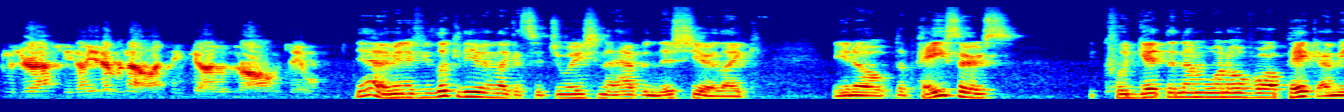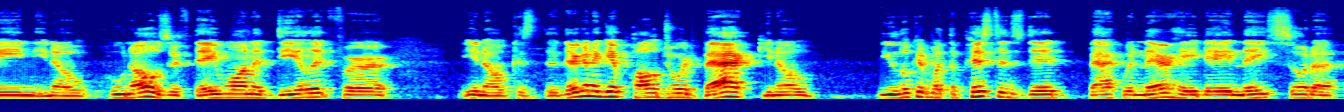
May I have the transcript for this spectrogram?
in the draft. You know, you never know. I think uh, those are all on the table. Yeah, I mean, if you look at even like a situation that happened this year, like, you know, the Pacers could get the number one overall pick. I mean, you know, who knows if they want to deal it for, you know, because they're going to get Paul George back. You know, you look at what the Pistons did back when their heyday, and they sort of,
